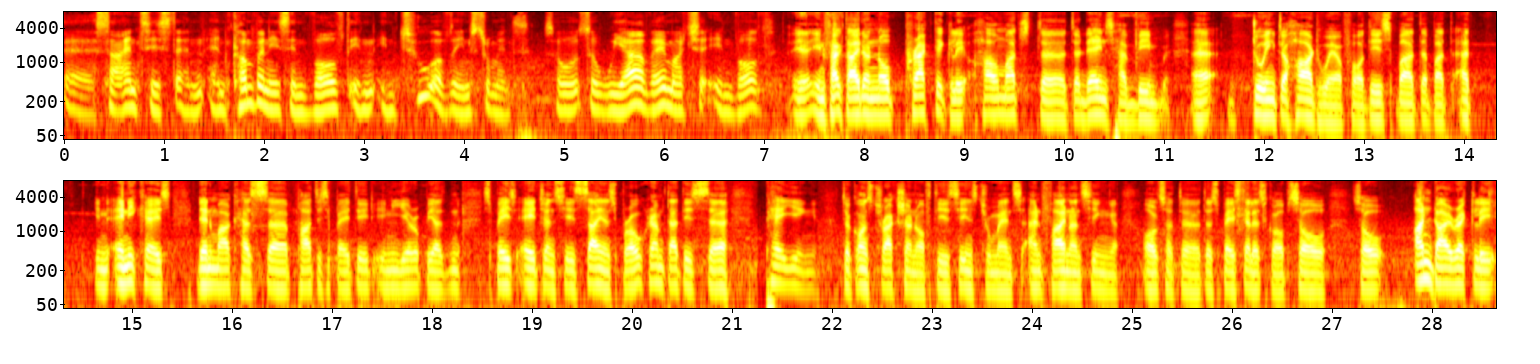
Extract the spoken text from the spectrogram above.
uh, scientists and, and companies involved in, in two of the instruments. So, so we are very much involved. In fact, I don't know practically how much the, the Danes have been uh, doing the hardware for this, but, but at in any case, Denmark has uh, participated in European Space Agency's science program that is uh, paying the construction of these instruments and financing also the, the space telescope. So, so indirectly,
